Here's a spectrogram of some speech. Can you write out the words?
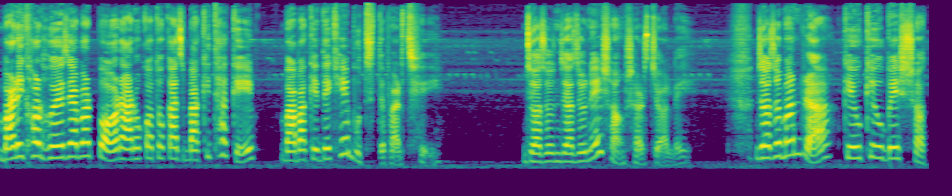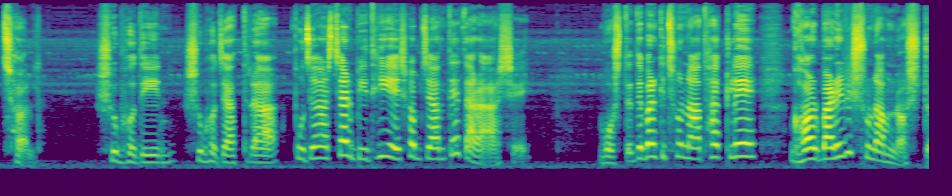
বাড়িঘর হয়ে যাবার পর আরও কত কাজ বাকি থাকে, বাবাকে দেখে বুঝতে পারছি। যজন যাজনে সংসার চলে। যজমানরা কেউ কেউ বেশ সচ্ছল। শুভ দিন শুভযাত্রা, পূজা আর্চার বিধি এসব জানতে তারা আসে। বসতে দেবার কিছু না থাকলে ঘর বাড়ির সুনাম নষ্ট।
